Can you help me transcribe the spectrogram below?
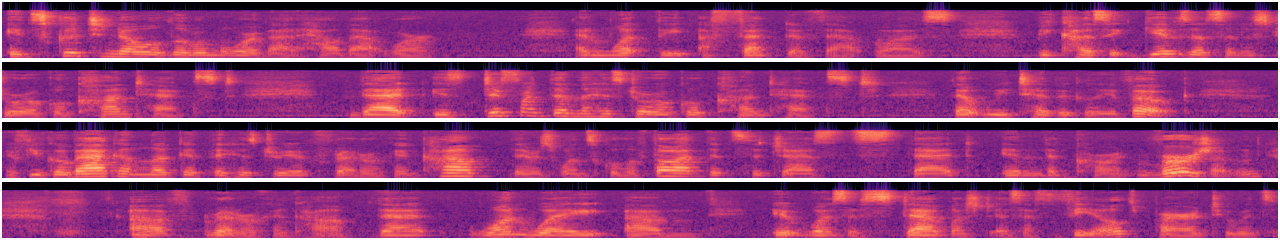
it's good to know a little more about how that worked and what the effect of that was, because it gives us an historical context that is different than the historical context that we typically evoke. If you go back and look at the history of rhetoric and comp, there's one school of thought that suggests that in the current version of rhetoric and comp, that one way um, it was established as a field prior to its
